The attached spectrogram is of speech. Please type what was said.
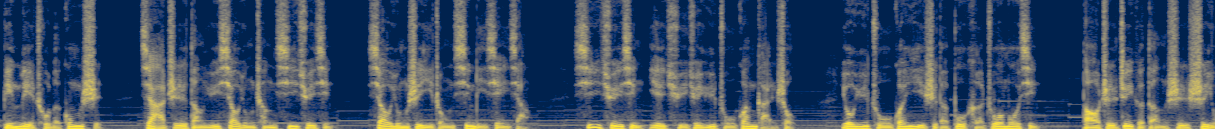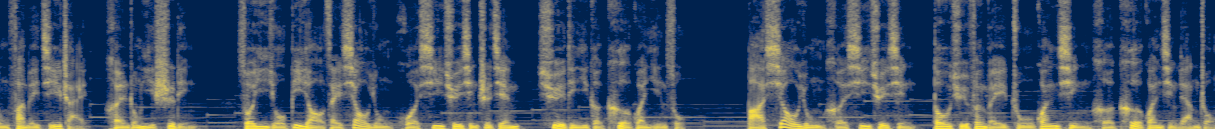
并列出了公式：价值等于效用乘稀缺性。效用是一种心理现象，稀缺性也取决于主观感受。由于主观意识的不可捉摸性，导致这个等式适用范围极窄，很容易失灵。所以有必要在效用或稀缺性之间确定一个客观因素。把效用和稀缺性都区分为主观性和客观性两种。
